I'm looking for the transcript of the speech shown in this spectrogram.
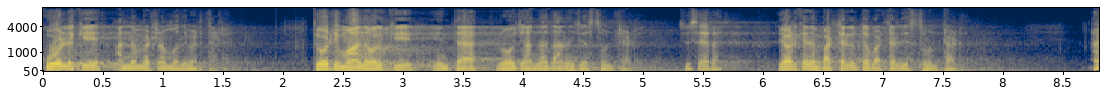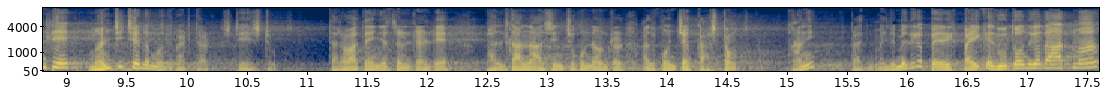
కోళ్ళకి అన్నం పెట్టడం మొదలు పెడతాడు. తోటి మానవులకి ఇంత రోజు అన్నదానం చేస్తుంటాడు చూసారా? ఎవరికైనా బట్టలు వెళ్తే బట్టలు ఇస్తూ ఉంటాడు. అంటే మంచి చేయడం మొదలు పెడతాడు స్టేజ్ టూ. తర్వాత ఏం చేస్తుంటాడంటే ఫలితాలను ఆశించకుండా ఉంటాడు. అది కొంచెం కష్టం. కానీ మెల్లిమెల్లిగా పైకి ఎదుగుతోంది కదా ఆత్మ.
